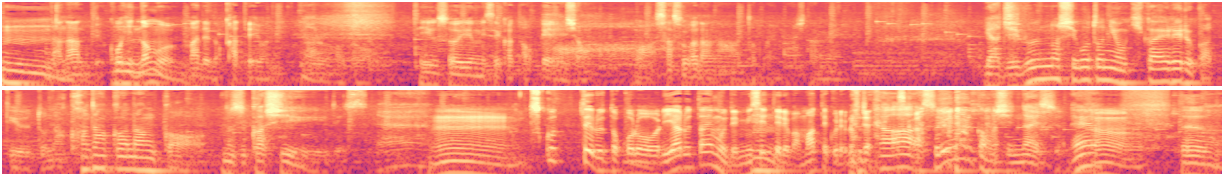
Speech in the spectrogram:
ん。だなっていう。コーヒー飲むまでの過程をね。なるほっていうそういう見せ方オペレーションまあさすがだなと思いましたね。どいや自分の仕事に置き換えれるかっていうとなかなかなんか難しいですね。うん。作ってるところをリアルタイムで見せてれば待ってくれるんじゃないああですそれはあるかもしれないですよか、ね、うん。うん。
